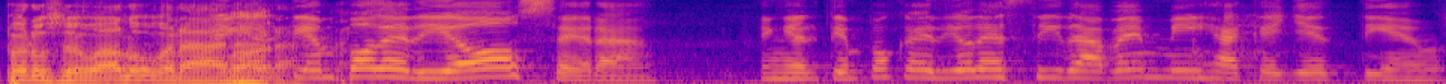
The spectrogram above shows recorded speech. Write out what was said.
Pero se va a lograr. En el tiempo de Dios será. En el tiempo que Dios decida, ven, mija, que ya es tiempo.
